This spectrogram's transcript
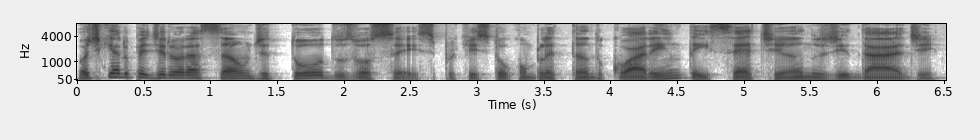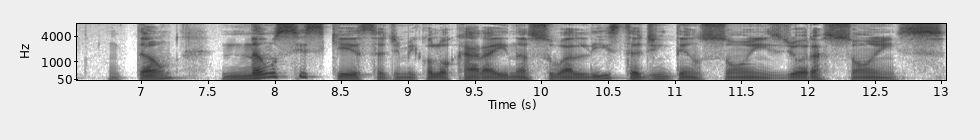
Hoje quero pedir oração de todos vocês, porque estou completando 47 anos de idade. Então, não se esqueça de me colocar aí na sua lista de intenções, de orações.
